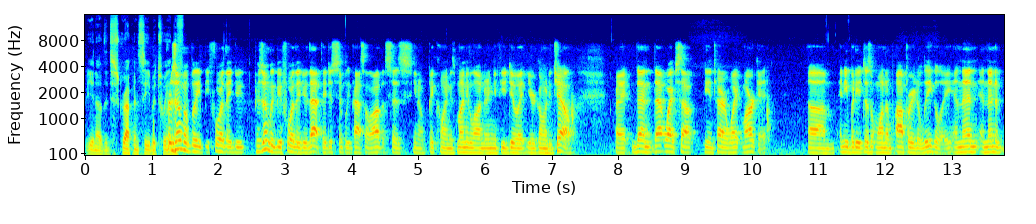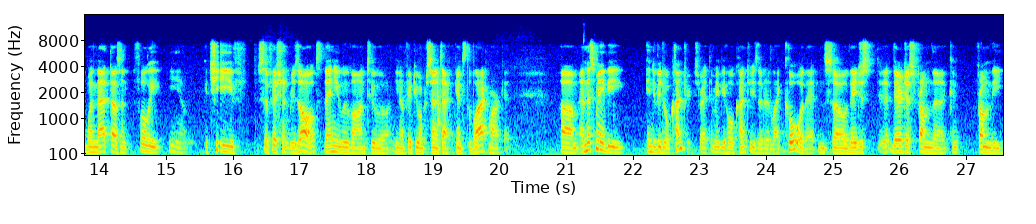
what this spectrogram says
you know the discrepancy between presumably before they do presumably before they do that they just simply pass a law that says you know Bitcoin is money laundering if you do it you're going to jail right then that wipes out the entire white market um, anybody who doesn't want to operate illegally. And then and then when that doesn't fully you know achieve sufficient results, then you move on to a, you know 51% attack against the black market. Um, and this may be individual countries, right? There may be whole countries that are like cool with it, and so they just they're just from the from the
